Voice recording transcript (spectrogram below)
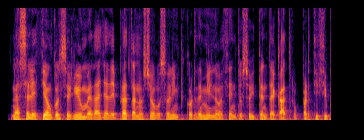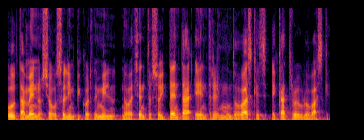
Na selección conseguiu medalla de prata nos Xogos Olímpicos de 1984. Participou tamén nos Xogos Olímpicos de 1980 e en tres Mundo Básquets e 4 Eurobásquet.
